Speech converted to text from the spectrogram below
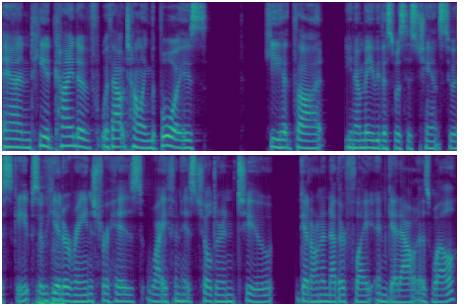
And he had kind of, without telling the boys, he had thought, you know, maybe this was his chance to escape. So he had arranged for his wife and his children to get on another flight and get out as well.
